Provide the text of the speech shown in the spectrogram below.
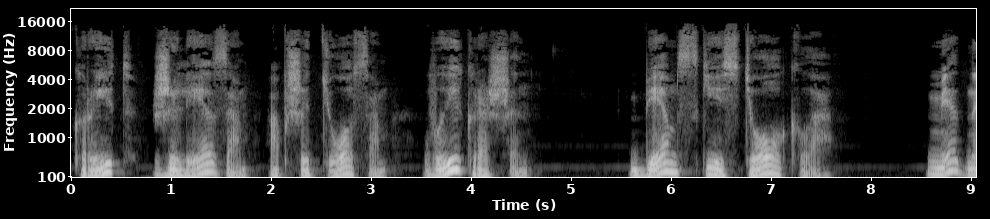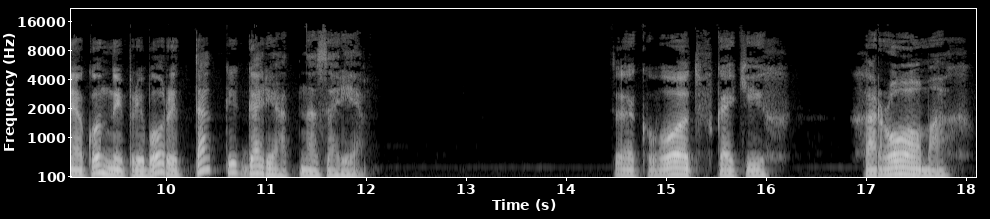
Крыт железом, обшит тесом, выкрашен. Бемские стекла — медные оконные приборы так и горят на заре. Так вот в каких хоромах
